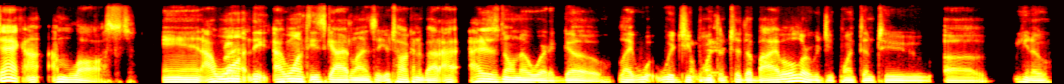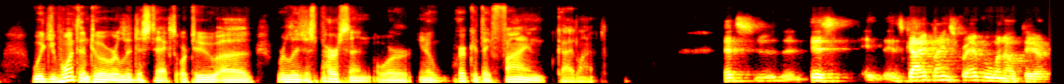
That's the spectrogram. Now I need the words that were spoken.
"Jack, I, am lost, and I want right. the I want these guidelines that you're talking about. I, I just don't know where to go. Like, w- would you okay. point them to the Bible, or would you point them to, uh, you know, would you point them to a religious text or to a religious person or you know where could they find guidelines it's it's, it's guidelines for everyone out there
